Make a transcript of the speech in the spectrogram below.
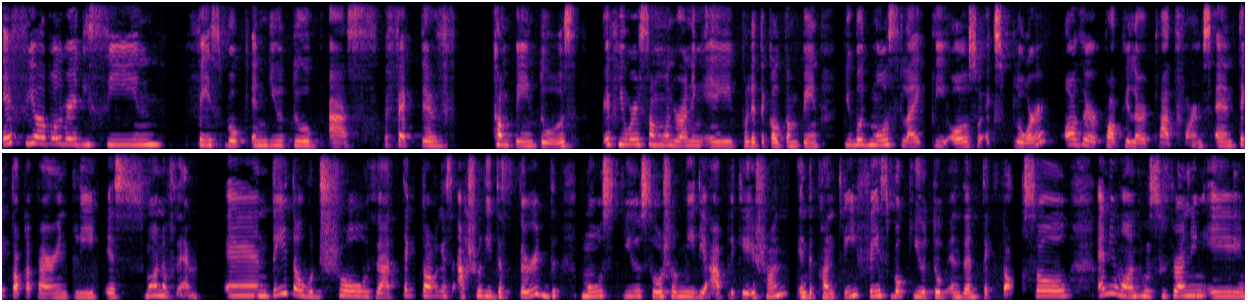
if you have already seen Facebook and YouTube as effective campaign tools. If you were someone running a political campaign, you would most likely also explore other popular platforms, and TikTok apparently is one of them. And data would show that TikTok is actually the third most used social media application in the country Facebook, YouTube, and then TikTok. So, anyone who's running a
